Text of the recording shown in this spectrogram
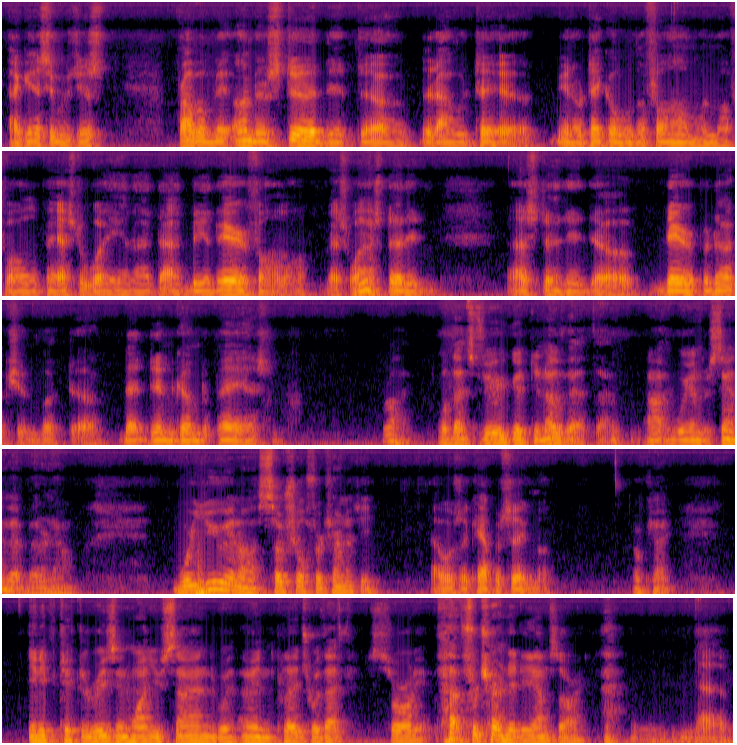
I guess it was just probably understood that uh, that I would you know take over the farm when my father passed away, and I'd, I'd be a dairy farmer. That's why Yeah. I studied I studied uh, dairy production, but uh, that didn't come to pass. right. Well, that's very good to know that, though. Uh, we understand that better now. Were you in a social fraternity? I was a Kappa Sigma. Okay. Any particular reason why you signed with, I mean, pledged with that sorority, that fraternity? I'm sorry. Uh,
